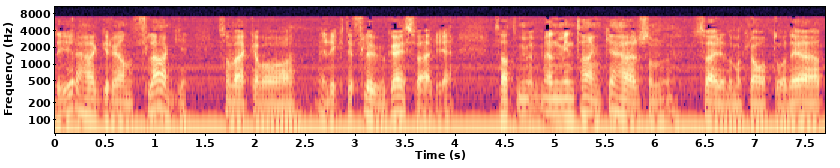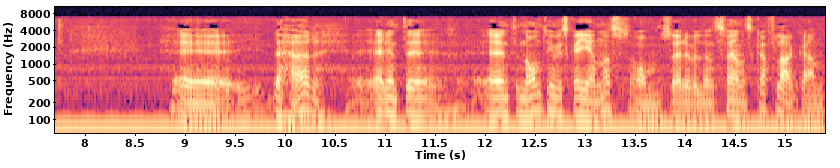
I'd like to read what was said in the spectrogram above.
det är det här grön flagg som verkar vara en riktig fluga i Sverige. Så att, men min tanke här som Sverigedemokrat då det är att eh, det här, är det, inte, är det inte någonting vi ska enas om så är det väl den svenska flaggan.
